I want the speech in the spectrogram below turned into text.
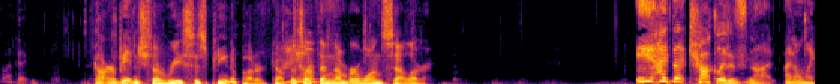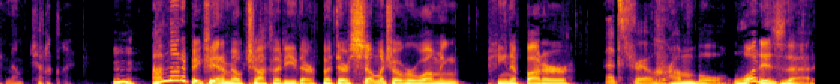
What the garbage. It's a Reese's peanut butter cup. It's like the number one seller. Yeah, that chocolate is not. I don't like milk chocolate. Hmm. I'm not a big fan of milk chocolate either, but there's so much overwhelming peanut butter That's true. crumble. What is that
